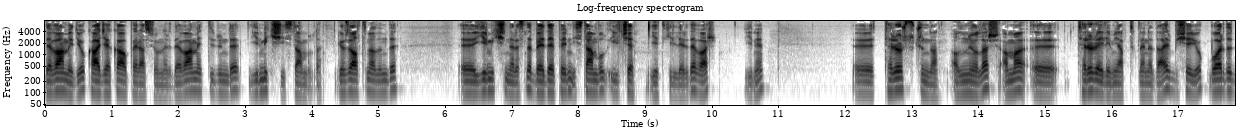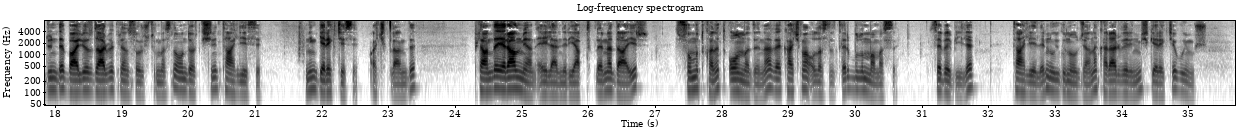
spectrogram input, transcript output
devam ediyor. KCK operasyonları devam etti. Dün de 20 kişi İstanbul'da gözaltına alındı. 20 ee, kişinin arasında BDP'nin İstanbul ilçe yetkilileri de var yine. E, terör suçundan alınıyorlar ama e, terör eylemi yaptıklarına dair bir şey yok. Bu arada dün de balyoz darbe planı soruşturmasında 14 kişinin tahliyesinin gerekçesi açıklandı. Planda yer almayan eylemleri yaptıklarına dair somut kanıt olmadığına ve kaçma olasılıkları bulunmaması sebebiyle tahliyelerin uygun olacağına karar verilmiş gerekçe buymuş.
